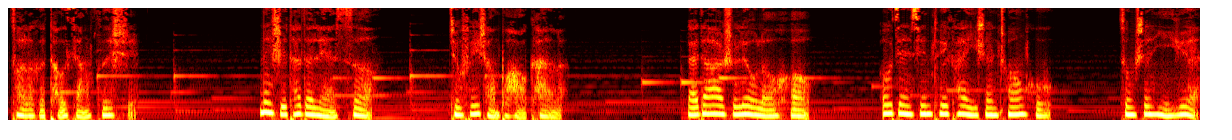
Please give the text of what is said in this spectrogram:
做了个投降姿势。那时他的脸色就非常不好看了。来到二十六楼后，欧建新推开一扇窗户，纵身一跃，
